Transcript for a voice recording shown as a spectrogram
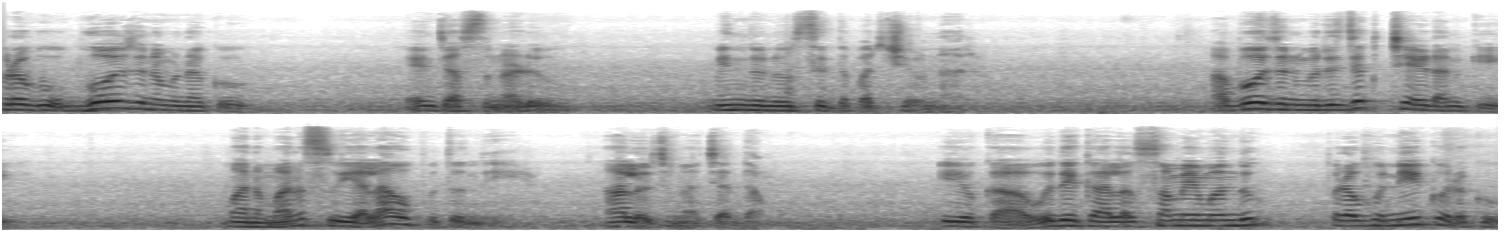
ప్రభు భోజనమునకు ఏం చేస్తున్నాడు? విందును సిద్ధపరిచి ఉన్నారు. ఆ భోజనం రిజెక్ట్ చేయడానికి మన మనసు ఎలా ఒప్పుతుంది? ఆలోచన చేద్దాం. ఈ యొక్క ఉదయకాల సమయమందు ప్రభు నీ కొరకు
